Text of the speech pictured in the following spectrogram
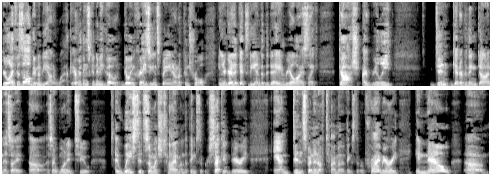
your life is all going to be out of whack. Everything's going to be go, going crazy and spinning out of control. And you're going to get to the end of the day and realize like, gosh, I really didn't get everything done as I, uh, as I wanted to. I wasted so much time on the things that were secondary and didn't spend enough time on the things that were primary. And now, um,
